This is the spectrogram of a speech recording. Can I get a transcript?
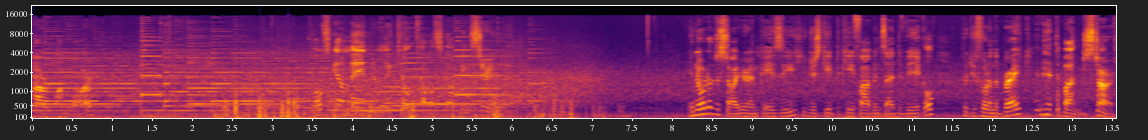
power lumbar. You'll also get a manually tilt telescoping steering wheel. In order to start your MKZ, you just keep the key fob inside the vehicle, put your foot on the brake, and hit the button to start.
